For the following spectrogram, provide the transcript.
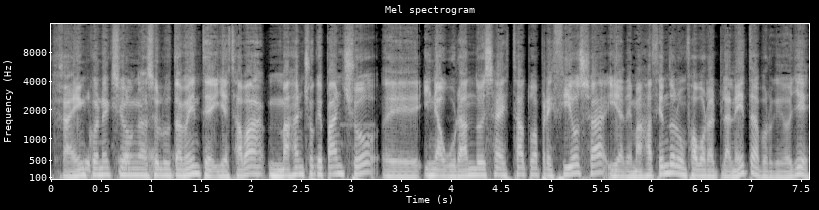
Jaén Conexión, absolutamente. Y estaba más ancho que Pancho eh, inaugurando esa estatua preciosa y además haciéndole un favor al planeta, porque oye,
